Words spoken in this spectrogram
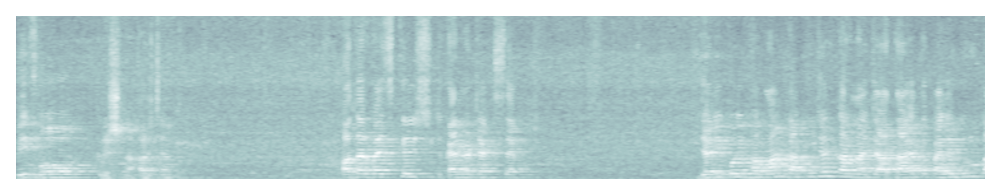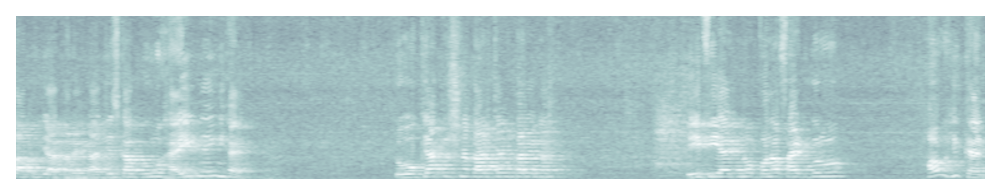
before Krishna archan. Otherwise Krishna cannot accept यदि कोई भगवान का पूजन करना चाहता है तो पहले गुरु का पूजा करेगा। जिसका गुरु है ही नहीं है तो वो क्या कृष्ण का अर्चन करेगा? If you know bona fide guru how he can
